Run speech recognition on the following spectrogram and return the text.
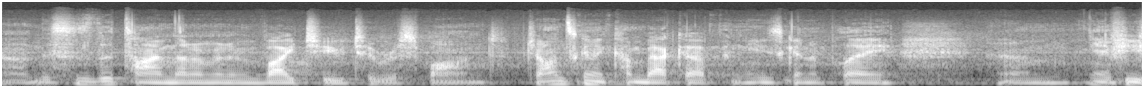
Uh, this is the time that I'm going to invite you to respond. John's going to come back up and he's going to play. Um, and if you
